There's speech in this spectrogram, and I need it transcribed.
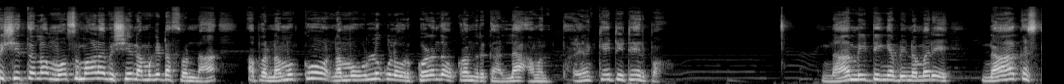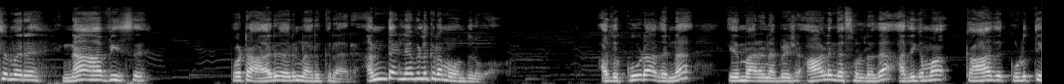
விஷயத்தெல்லாம் மோசமான விஷயம் நம்மக்கிட்ட சொன்னால் அப்போ நமக்கும் நம்ம உள்ளுக்குள்ளே ஒரு குழந்தை உட்காந்துருக்கான்ல அவன் கேட்டுகிட்டே இருப்பான். நான் மீட்டிங் அப்படின்ன மாதிரி நான் கஸ்டமரு நான் ஆஃபீஸு போட்டால் அரு அருன்னு அறுக்கிறாரு. அந்த லெவலுக்கு நம்ம வந்துடுவோம் அது கூடாதுன்னா இது மாதிரியான விஷயம் ஆளுங்க சொல்கிறத அதிகமாக காது கொடுத்து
